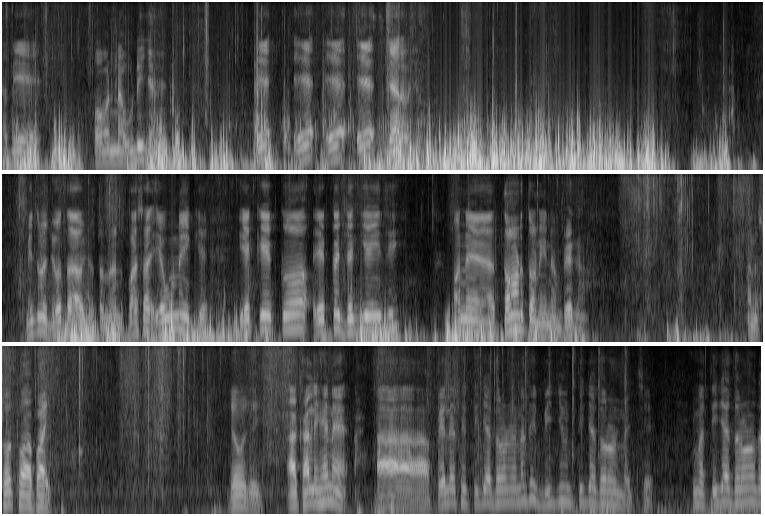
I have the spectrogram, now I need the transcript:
આ બે. પવનના ઉડી જાય. એ એ એ એ જાળવજો મિત્રો, જોતા આવજો તમે. પાછા એવું નહીં કે એક એક એક જ જગ્યાએથી અને ત્રણ ત્રણ ઇનામ ભેગા. અને ચોથો આ ભાઈ. જવો જોઈએ આ ખાલી છે ને, આ પહેલેથી ત્રીજા ધોરણે નથી, બીજું ત્રીજા ધોરણને જ છે. એમાં ત્રીજા ધોરણ તો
